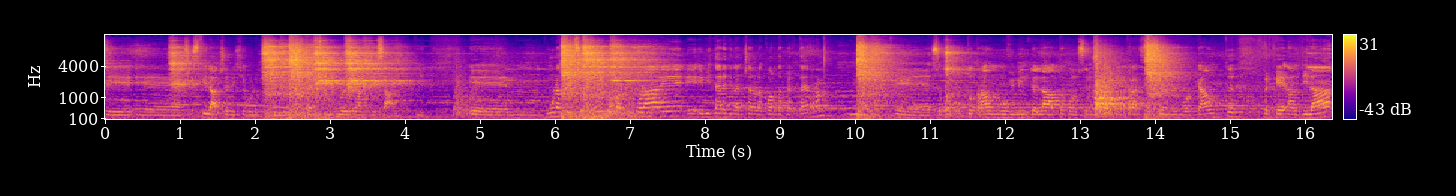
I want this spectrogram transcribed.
se eh, si sfilaccia il rischio è quello che di due grandi salti. Ehm, Un'attenzione molto particolare è evitare di lanciare la corda per terra, eh, soprattutto tra un movimento e l'altro quando sono in transizione del workout, perché al di là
